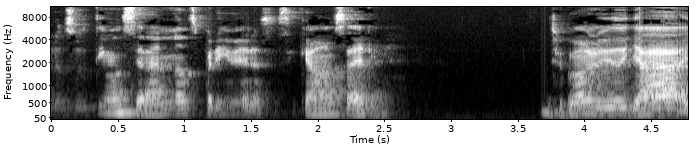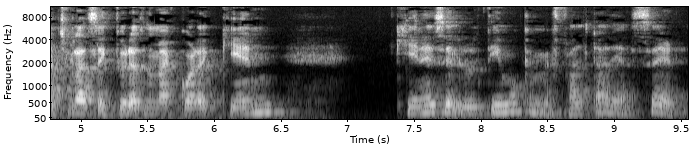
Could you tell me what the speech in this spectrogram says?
los últimos serán los primeros, así que vamos a ver. Yo como olvido ya he hecho las lecturas, no me acuerdo quién, quién es el último que me falta de hacer.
